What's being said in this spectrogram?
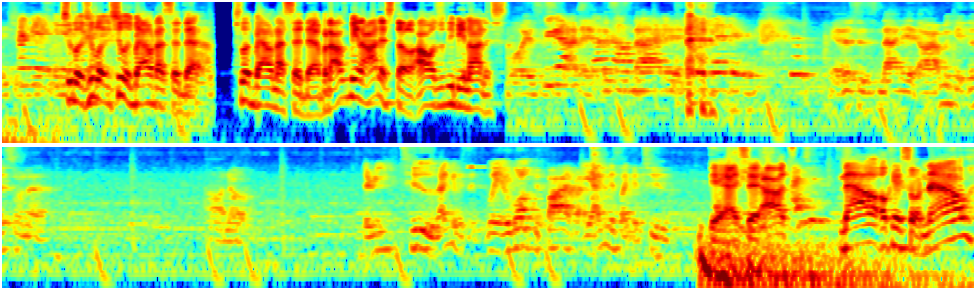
you should I do mean, I this did She looked. She looked. She looked bad when I said that. She looked bad when I said that. But I was being honest though. I was really being honest. Boys, this We is gotta not it. This is not bad and it. get better. Yeah, this is not it. Alright, I'm gonna get this one a. I don't know. Three, two. I give it. A, wait, we're going through five. Right? Yeah, I give this like a two. Yeah, I said. I, I now, okay, so now.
